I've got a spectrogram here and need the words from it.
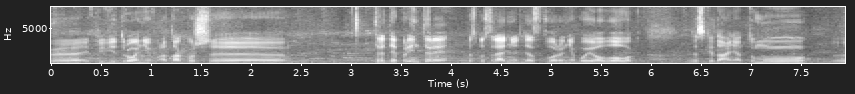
FPV-дронів, а також е, 3D-принтери безпосередньо для створення боєголовок для скидання. Тому е,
